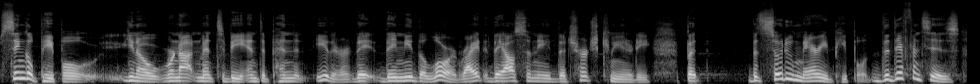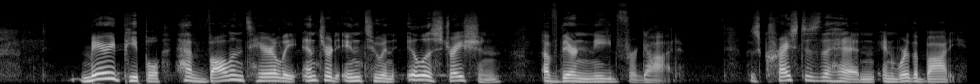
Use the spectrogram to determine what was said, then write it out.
single people, you know, were not meant to be independent either. They, they need the Lord, right? They also need the church community. But, but so do married people. The difference is, married people have voluntarily entered into an illustration of their need for God. Because Christ is the head and, and we're the body.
